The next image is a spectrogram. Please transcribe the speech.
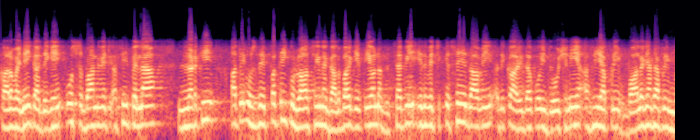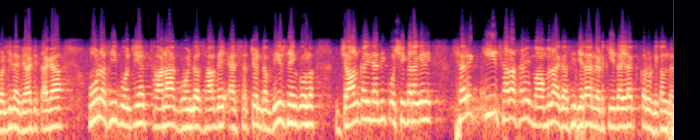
ਕਾਰਵਾਈ ਨਹੀਂ ਕਰਦੀ ਗਈ ਉਸ ਸਬੰਧ ਵਿੱਚ ਅਸੀਂ ਪਹਿਲਾਂ ਲੜਕੀ ਅਤੇ ਉਸ ਦੇ ਪਤੀ ਕੁਲਰਾਜ ਸਿੰਘ ਨੇ ਗੱਲਬਾਤ ਕੀਤੀ। ਹੈ ਉਹਨਾਂ ਦੱਸਿਆ ਵੀ ਇਹਦੇ ਵਿੱਚ ਕਿਸੇ ਦਾ ਵੀ ਅਧਿਕਾਰੀ ਦਾ ਕੋਈ ਦੋਸ਼ ਨਹੀਂ ਹੈ। ਅਸੀਂ ਆਪਣੀ ਬਾਲਗਾਂ 'ਤੇ ਆਪਣੀ ਮਰਜ਼ੀ ਨਾਲ ਵਿਆਹ ਕੀਤਾ ਗਾ ਹੁਣ ਅਸੀਂ ਪਹੁੰਚੇ ਹਾਂ ਥਾਣਾ ਗੋਇੰਦਲ ਸਾਹਿਬ ਦੇ ਐਸਐਚਓ ਨਵਦੀਪ ਸਿੰਘ ਕੋਲ। ਜਾਣਕਾਰੀ ਲੈਣ ਦੀ ਕੋਸ਼ਿਸ਼ ਕਰਾਂਗੇ। ਸਰ, ਕੀ ਸਾਰਾ ਸਾਰੇ ਮਾਮਲਾ ਹੈਗਾ ਸੀ ਜਿਹੜਾ ਲੜਕੀ ਦਾ ਜਿਹੜਾ ਘਰੋਂ ਨਿਕਲਦਾ?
